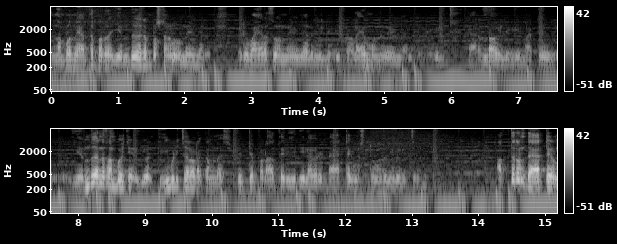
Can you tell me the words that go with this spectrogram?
നമ്മൾ നേരത്തെ പറഞ്ഞ എന്ത് തരം പ്രശ്നങ്ങൾ വന്നു കഴിഞ്ഞാലും ഒരു വൈറസ് വന്നു കഴിഞ്ഞാലും ഇല്ലെങ്കിൽ പ്രളയം വന്നു കഴിഞ്ഞാലും അല്ലെങ്കിൽ കറണ്ടോ ഇല്ലെങ്കിൽ മറ്റ് എന്ത് തന്നെ സംഭവിച്ചു ഈവൻ തീ പിടിച്ചാലടക്കം നശിപ്പിക്കപ്പെടാത്ത രീതിയിൽ അവർ ഡാറ്റകൾ സ്റ്റോർ ചെയ്ത് വെച്ചിരുന്നു. അത്തരം ഡാറ്റകൾ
